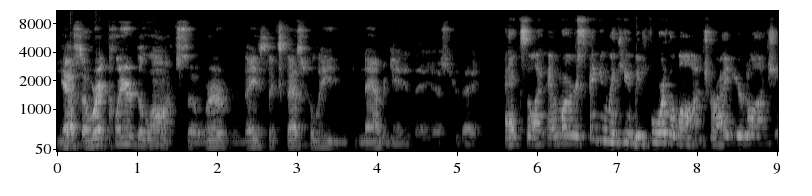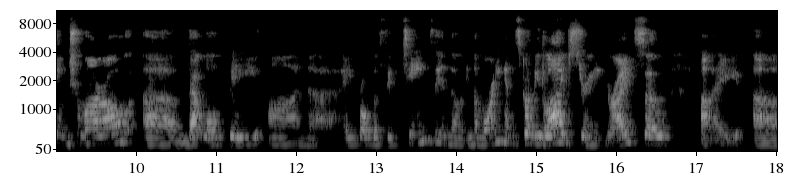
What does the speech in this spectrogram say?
Yeah, so we're cleared to launch. So we're they successfully navigated that yesterday. Excellent. And we're speaking with you before the launch, right? You're launching tomorrow. Um, that will be on uh, April the 15th in the in the morning, and it's going to be live streamed, right? So I uh,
